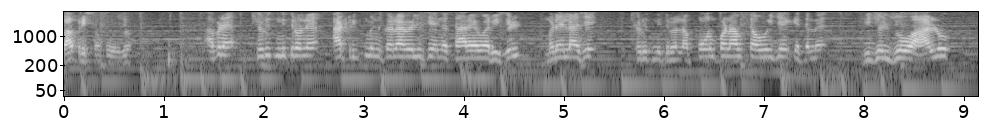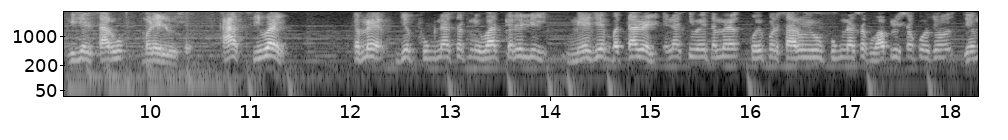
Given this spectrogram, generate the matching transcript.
વાપરી શકો છો. આપણે ખેડૂત મિત્રોને આ ટ્રીટમેન્ટ કરાવેલી છે અને સારા એવા રિઝલ્ટ મળેલા છે. ખેડૂત મિત્રોના ફોન પણ આવતા હોય છે કે તમે રિઝલ્ટ જોવા હાલો રિઝલ્ટ સારું મળેલું છે. આ સિવાય તમે જે ફૂગનાશકની વાત કરેલી, મેં જે બતાવેલ, એના સિવાય તમે કોઈ પણ સારું એવું ફૂગનાશક વાપરી શકો છો. જેમ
